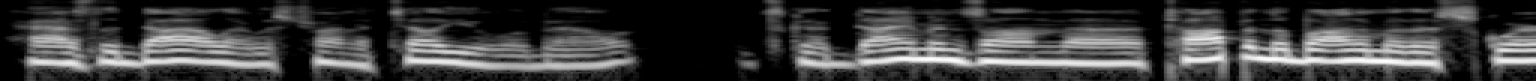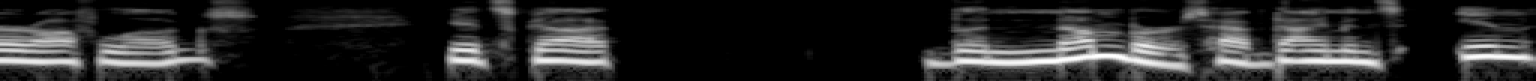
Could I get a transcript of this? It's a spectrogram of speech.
has the dial I was trying to tell you about. It's got diamonds on the top and the bottom of the squared off lugs. It's got the numbers have diamonds in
